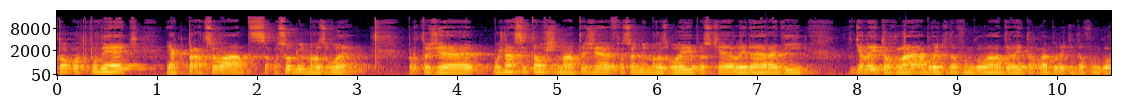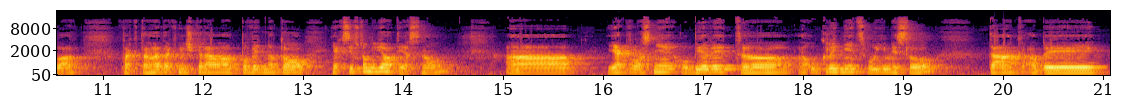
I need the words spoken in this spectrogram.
to odpověď, jak pracovat s osobním rozvojem. Protože možná si toho všímáte, že v osobním rozvoji prostě lidé radí dělej tohle a bude ti to fungovat, dělej tohle, bude ti to fungovat, tak tahle ta knížka dává odpověď na to, jak si v tom udělat jasno a jak vlastně objevit a uklidnit svoji mysl tak, aby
